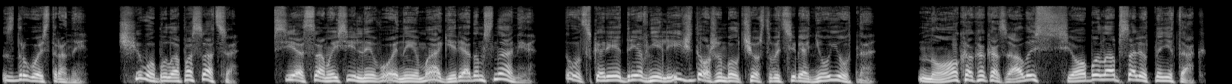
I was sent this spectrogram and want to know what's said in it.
С другой стороны, чего было опасаться? Все самые сильные воины и маги рядом с нами. Тут скорее древний лич должен был чувствовать себя неуютно. Но, как оказалось, все было абсолютно не так.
